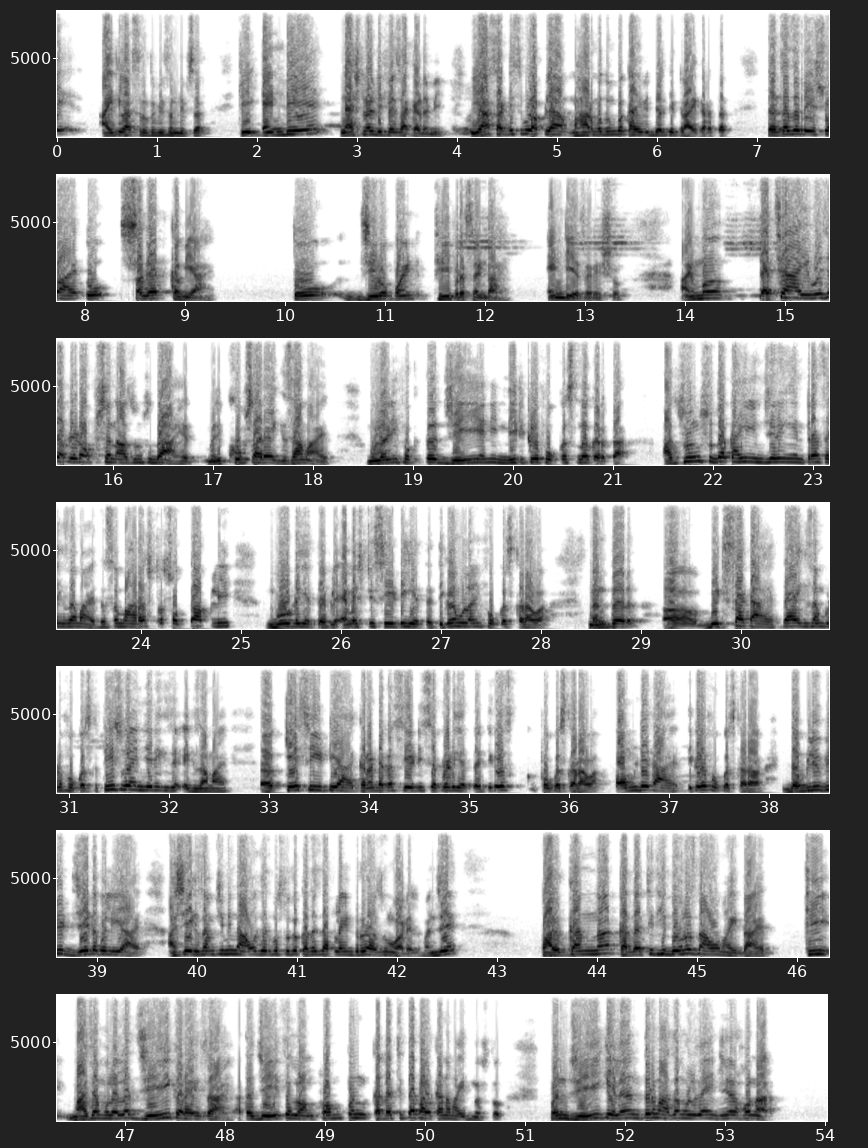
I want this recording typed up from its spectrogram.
ऐकला असेल तुम्ही संदीप सर की एनडीए नॅशनल डिफेन्स अकॅडमी यासाठी सुद्धा आपल्या महारमधून पण काही विद्यार्थी ट्राय करतात. त्याचा जो रेशो आहे तो सगळ्यात कमी आहे. तो झिरो पॉईंट थ्री पर्सेंट आहे एनडीएचा रेशो आणि मग त्याच्या ऐवजी आपल्याकडे ऑप्शन अजून सुद्धा आहेत. म्हणजे खूप साऱ्या एक्झाम आहेत. मुलांनी फक्त जेई आणि नीटकडे फोकस न करता अजून सुद्धा काही इंजिनिअरिंग एंट्रन्स एक्झाम आहेत. जसं महाराष्ट्र स्वतः आपली बोर्ड घेते आपली एम एस टी सीईटी घेते तिकडे मुलांनी फोकस करावा. नंतर बिटसॅट आहे त्या एक्झामकडे फोकस ती सुद्धा इंजिनिअरिंग एक्झाम आहे. के सीईटी आहे कर्नाटका सीईटी सेपरेट घेत आहे तिकडेच फोकस करावा. कॉमडेक आहे तिकडे फोकस करावा. W B J double E आहे अशी एक्झामची मी नावं घेत बसतो तर कदाचित आपला इंटरव्ह्यू अजून वाढेल. म्हणजे पालकांना कदाचित ही दोनच नावं माहीत आहेत. की माझ्या मुलाला जेई करायचं आहे. आता जेईचा लॉंग फॉर्म पण कदाचित त्या पालकांना माहीत नसतो. पण जेई केल्यानंतर माझा मुलगा इंजिनियर होणार.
